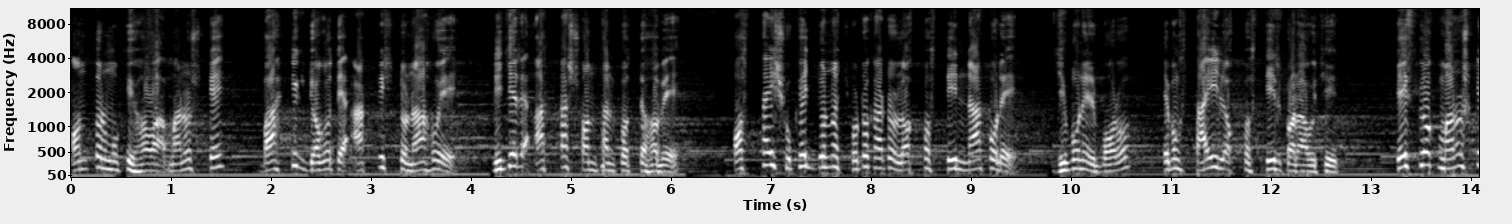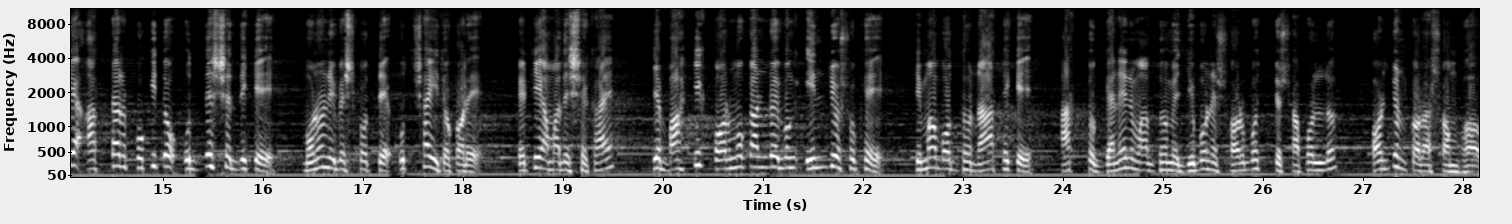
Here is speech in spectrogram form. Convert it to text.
অন্তর্মুখী হওয়া মানুষকে বাহ্যিক জগতে আকৃষ্ট না হয়ে নিজের আত্মার সন্ধান করতে হবে। অস্থায়ী সুখের জন্য ছোটখাটো লক্ষ্য স্থির না করে জীবনের বড় এবং স্থায়ী লক্ষ্য স্থির করা উচিত। এই শ্লোক মানুষকে আত্মার প্রকৃত উদ্দেশ্যের দিকে মনোনিবেশ করতে উৎসাহিত করে। এটি আমাদের শেখায় যে বাহ্যিক কর্মকাণ্ড এবং ইন্দ্রিয় সুখে সীমাবদ্ধ না থেকে আত্মজ্ঞানের মাধ্যমে জীবনে সর্বোচ্চ সাফল্য অর্জন করা সম্ভব।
